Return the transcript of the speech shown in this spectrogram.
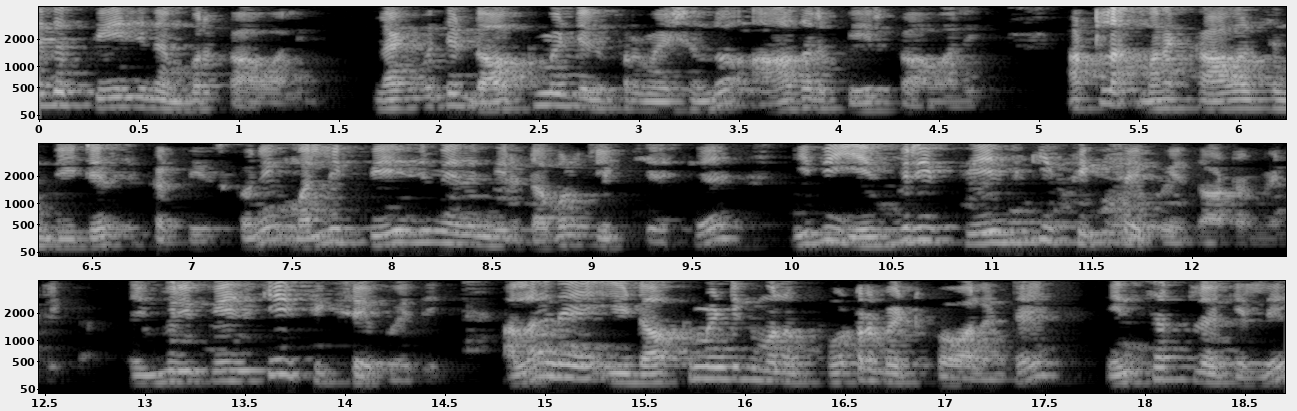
ఏదో పేజీ నెంబర్ కావాలి. లేకపోతే డాక్యుమెంట్ ఇన్ఫర్మేషన్లో ఆధార్ పేరు కావాలి. అట్లా మనకు కావాల్సిన డీటెయిల్స్ ఇక్కడ తీసుకొని మళ్ళీ పేజ్ మీద మీరు డబుల్ క్లిక్ చేస్తే ఇది ఎవ్రీ పేజ్కి ఫిక్స్ అయిపోయింది ఆటోమేటిక్గా ఎవ్రీ పేజ్కి ఫిక్స్ అయిపోయింది. అలానే ఈ డాక్యుమెంట్కి మనం ఫోటో పెట్టుకోవాలంటే ఇన్సర్ట్లోకి వెళ్ళి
